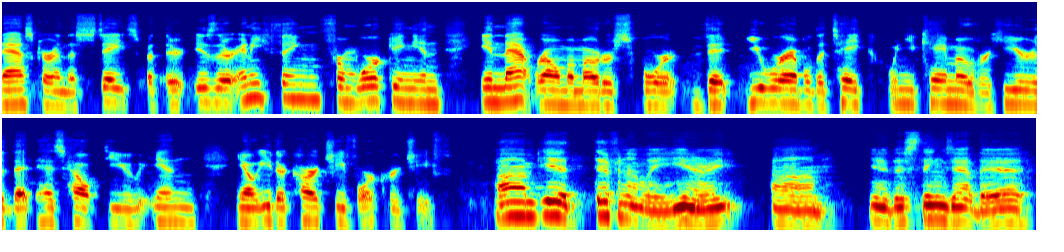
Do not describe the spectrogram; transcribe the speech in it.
NASCAR in the states, but there is there anything from working in in that realm of motorsport that you were able to take when you came over here that has helped you in you know either car chief or crew chief? Um, yeah, definitely. You know, um, you know, there's things out there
